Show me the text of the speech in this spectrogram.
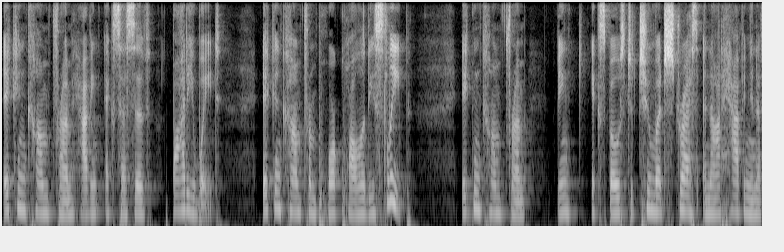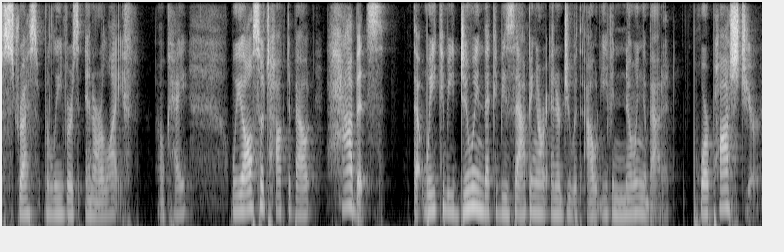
It can come from having excessive body weight. It can come from poor quality sleep. It can come from being exposed to too much stress and not having enough stress relievers in our life. Okay. We also talked about habits that we could be doing that could be zapping our energy without even knowing about it. Poor posture.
